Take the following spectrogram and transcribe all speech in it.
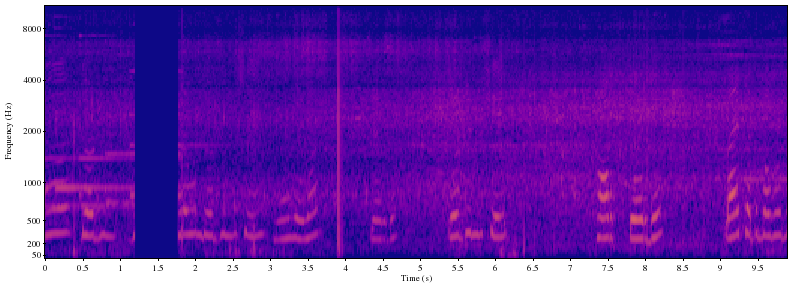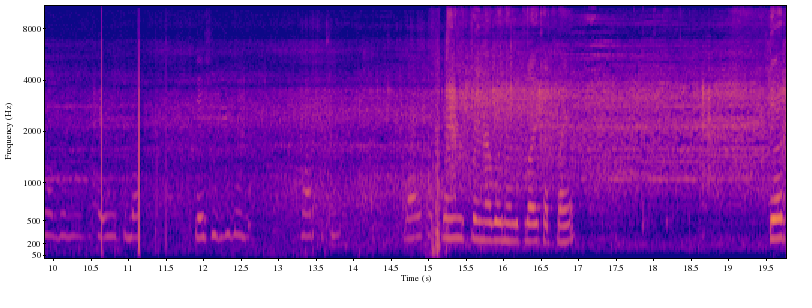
bu dördüncü Yılın dördüncü şeyi ne oluyor lan? Arada. Dördüncü şey part dördü. Like atıp abone olduğunuz teşekkürler. Beşinci bölüm part iki. Like atmayı unutmayın abone olup like atmayı. Dört.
